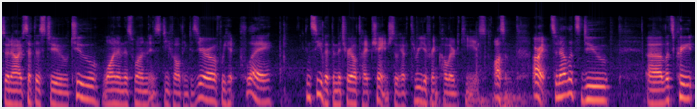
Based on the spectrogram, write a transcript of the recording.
so now I've set this to 2, 1, and this one is defaulting to 0. If we hit play, you can see that the material type changed. So we have three different colored keys. Awesome. All right, so now let's do, uh, let's create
